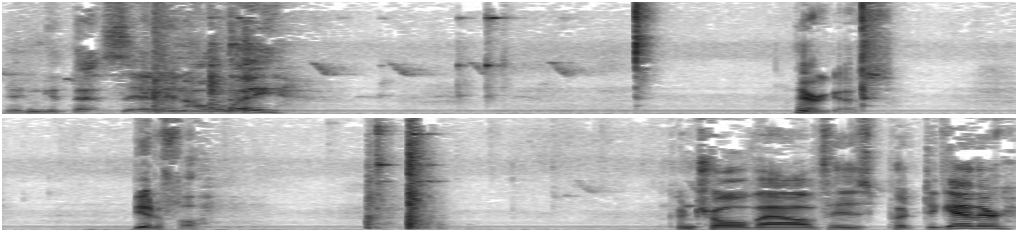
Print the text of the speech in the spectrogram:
Didn't get that set in all the way. There it goes. Beautiful. Control valve is put together.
